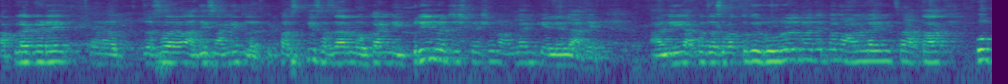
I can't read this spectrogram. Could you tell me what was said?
आपल्याकडे जसं आधी सांगितलं की पस्तीस हजार लोकांनी प्री रजिस्ट्रेशन ऑनलाईन केलेलं आहे. आणि आपण जसं बघतो की रुरलमध्ये पण ऑनलाईनचा आता खूप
